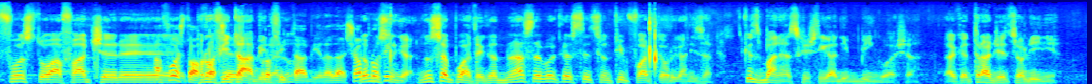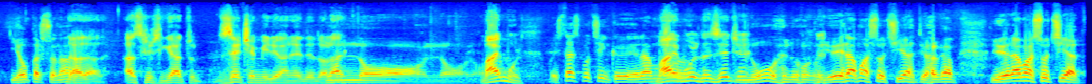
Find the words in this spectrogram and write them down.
fost o afacere A fost o afacere profitabilă, profitabilă, da. Și au Domnul profit... Stânga, nu se poate, că dumneavoastră văd că sunteți un tip foarte organizat. Câți bani ați câștigat din bingo așa? Dacă trageți o linie. Eu personal? Da, da, da. Ați câștigat 10 milioane de dolari? Nu, nu, nu. Mai mult. Păi stați puțin, că eu eram... Mai mult de 10? Nu, nu, eu eram asociat, eu aveam, eu eram asociat,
